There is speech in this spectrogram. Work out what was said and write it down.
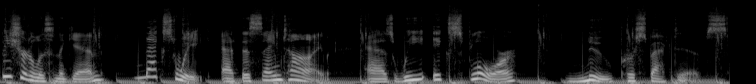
Be sure to listen again next week at this same time as we explore new perspectives.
